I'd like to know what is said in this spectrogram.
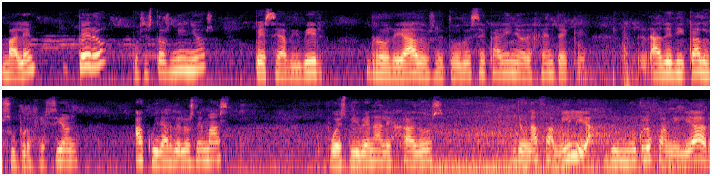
¿vale? Pero, pues estos niños, pese a vivir rodeados de todo ese cariño de gente que ha dedicado su profesión a cuidar de los demás, pues viven alejados de una familia, de un núcleo familiar,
